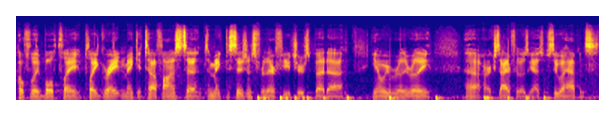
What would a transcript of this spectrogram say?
Hopefully, both play play great and make it tough on us to, to make decisions for their futures. But uh, you know, we really really uh, are excited for those guys. We'll see what happens.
